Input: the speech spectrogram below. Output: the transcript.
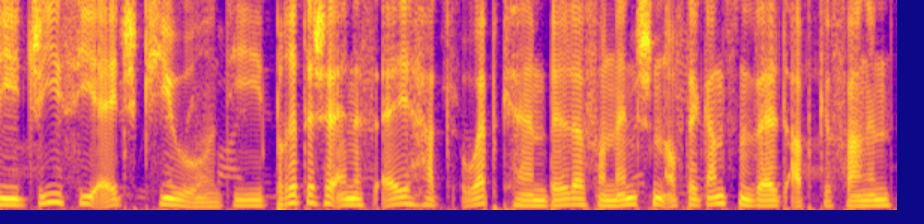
Die GCHQ, die britische NSA, hat Webcam-Bilder von Menschen auf der ganzen Welt abgefangen,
